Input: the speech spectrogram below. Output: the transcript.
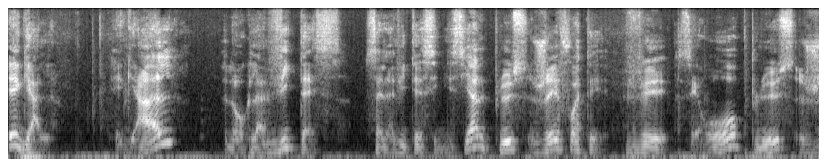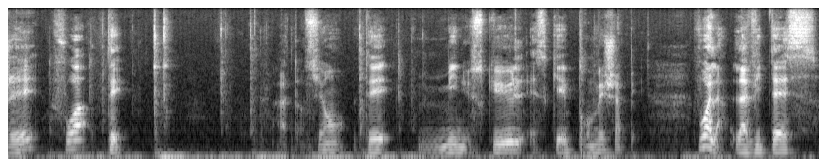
Égal. Égal, donc la vitesse, c'est la vitesse initiale plus g fois t. V0 plus g fois t. Attention, t minuscule, escape pour m'échapper. Voilà, la vitesse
